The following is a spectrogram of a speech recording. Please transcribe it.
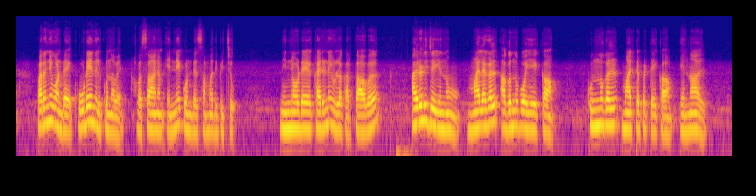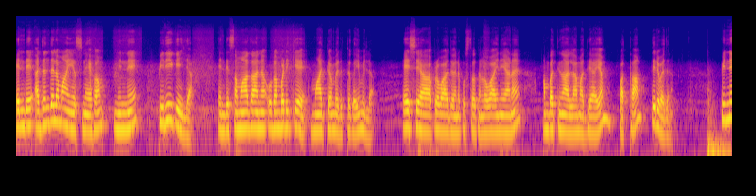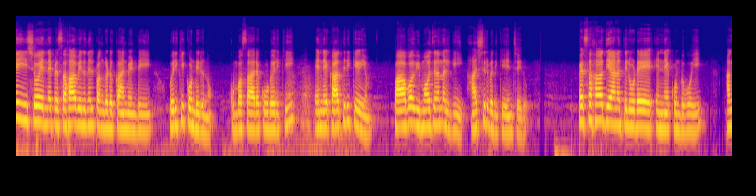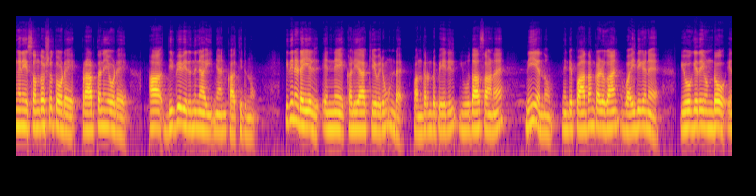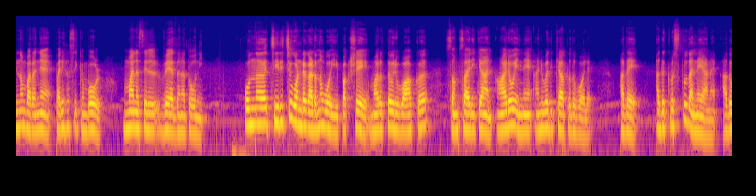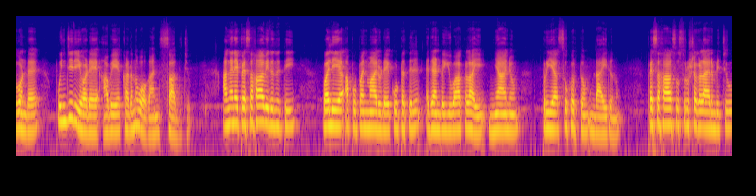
പറഞ്ഞുകൊണ്ട് കൂടെ നിൽക്കുന്നവൻ അവസാനം എന്നെക്കൊണ്ട് സമ്മതിപ്പിച്ചു. നിന്നോട് കരുണയുള്ള കർത്താവ് അരുളി ചെയ്യുന്നു മലകൾ അകന്നുപോയേക്കാം കുന്നുകൾ മാറ്റപ്പെട്ടേക്കാം എന്നാൽ എന്റെ അചഞ്ചലമായ സ്നേഹം നിന്നെ പിരിയുകയില്ല. എന്റെ സമാധാന ഉടമ്പടിക്ക് മാറ്റം വരുത്തുകയുമില്ല. ഏഷ്യ പ്രവാചകന പുസ്തകത്തിനുള്ള വായനയാണ് അമ്പത്തിനാലാം അധ്യായം പത്താം തിരുവചനം. പിന്നെ ഈശോ എന്നെ പെസഹ വിരുന്നിൽ പങ്കെടുക്കാൻ വേണ്ടി ഒരുക്കിക്കൊണ്ടിരുന്നു. കുംഭസാര കൂടൊരുക്കി എന്നെ കാത്തിരിക്കുകയും പാപവിമോചനം നൽകി ആശീർവദിക്കുകയും ചെയ്തു. പെസഹ ധ്യാനത്തിലൂടെ എന്നെ കൊണ്ടുപോയി. അങ്ങനെ സന്തോഷത്തോടെ പ്രാർത്ഥനയോടെ ആ ദിവ്യവിരുന്നിനായി ഞാൻ കാത്തിരുന്നു. ഇതിനിടയിൽ എന്നെ കളിയാക്കിയവരും ഉണ്ട്. പന്ത്രണ്ട് പേരിൽ യൂദാസാണ് നീ എന്നും. നിന്റെ പാദം കഴുകാൻ വൈദികന് യോഗ്യതയുണ്ടോ എന്നും പറഞ്ഞ് പരിഹസിക്കുമ്പോൾ മനസ്സിൽ വേദന തോന്നി. ഒന്ന് ചിരിച്ചുകൊണ്ട് കടന്നുപോയി. പക്ഷേ മറുത്ത ഒരു വാക്ക് സംസാരിക്കാൻ ആരോ എന്നെ അനുവദിക്കാത്തതുപോലെ. അതെ അത് ക്രിസ്തു തന്നെയാണ്. അതുകൊണ്ട് പുഞ്ചിരിയോടെ അവയെ കടന്നുപോകാൻ സാധിച്ചു. അങ്ങനെ പെസഹ വിരുന്നെത്തി. വലിയ അപ്പൂപ്പന്മാരുടെ കൂട്ടത്തിൽ രണ്ട് യുവാക്കളായി ഞാനും പ്രിയ സുഹൃത്തും ഉണ്ടായിരുന്നു. പെസഹ ശുശ്രൂഷകൾ ആരംഭിച്ചു.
